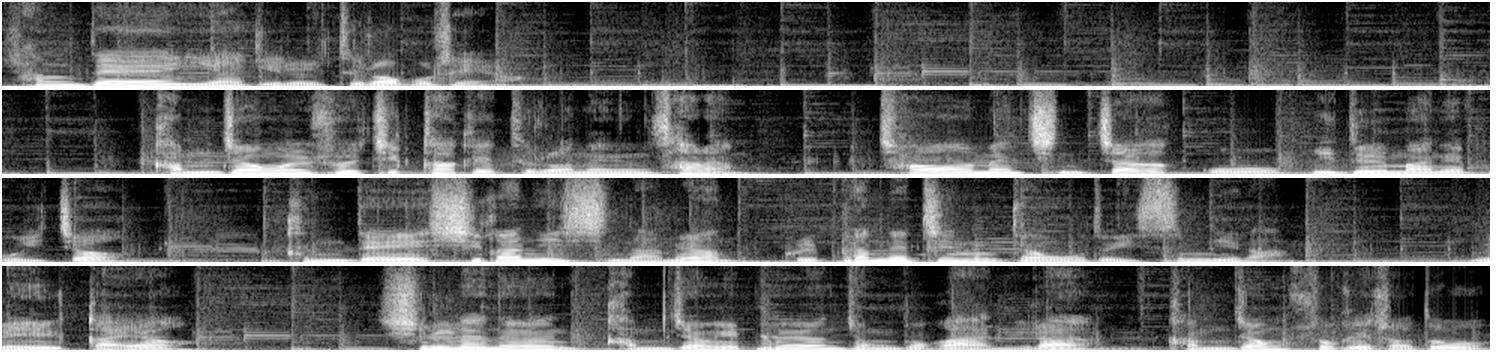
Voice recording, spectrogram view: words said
상대의 이야기를 들어보세요. 감정을 솔직하게 드러내는 사람. 처음엔 진짜 같고 믿을만해 보이죠? 근데 시간이 지나면 불편해지는 경우도 있습니다. 왜일까요? 신뢰는 감정의 표현 정도가 아니라 감정 속에서도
